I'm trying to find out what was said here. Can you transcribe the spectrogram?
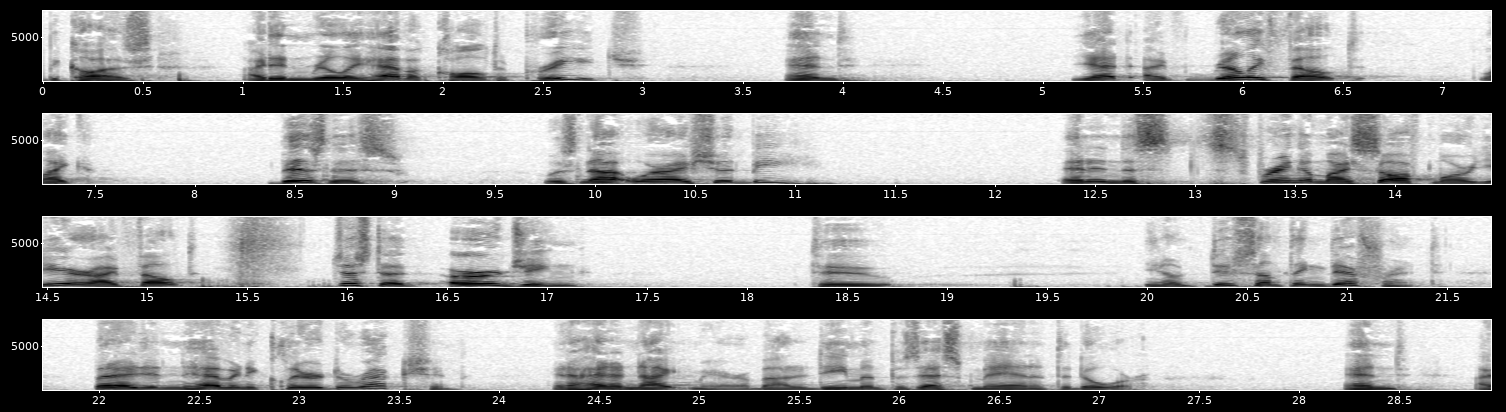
because I didn't really have a call to preach. And yet I really felt like business was not where I should be. And in the spring of my sophomore year, I felt just an urging to, you know, do something different. But I didn't have any clear direction. And I had a nightmare about a demon possessed man at the door. And I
